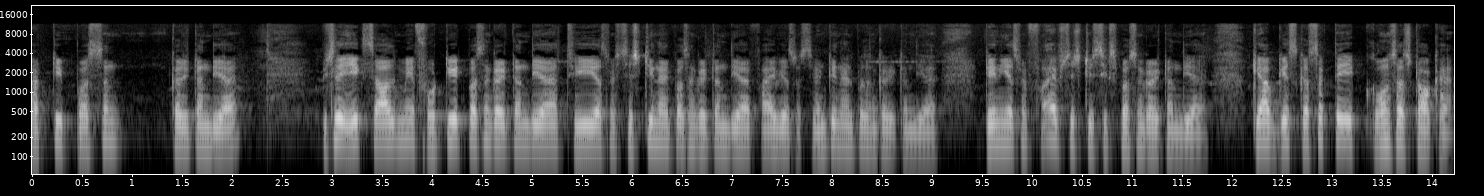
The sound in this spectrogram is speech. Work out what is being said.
30 परसेंट का रिटर्न दिया है। पिछले एक साल में 48 परसेंट का रिटर्न दिया है थ्री ईयर्स में 69 परसेंट का रिटर्न दिया है फाइव ईयर्स में 79 परसेंट का रिटर्न दिया है टेन ईयर्स में 566 परसेंट का रिटर्न दिया है। क्या आप गेस कर सकते हैं कौन सा स्टॉक है?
